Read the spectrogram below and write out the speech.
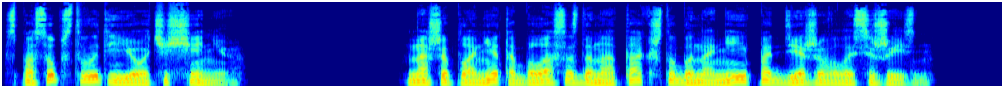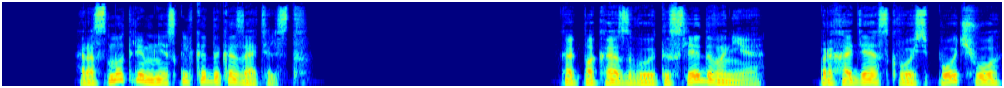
способствуют ее очищению. Наша планета была создана так, чтобы на ней поддерживалась жизнь. Рассмотрим несколько доказательств. Как показывают исследования, проходя сквозь почву,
